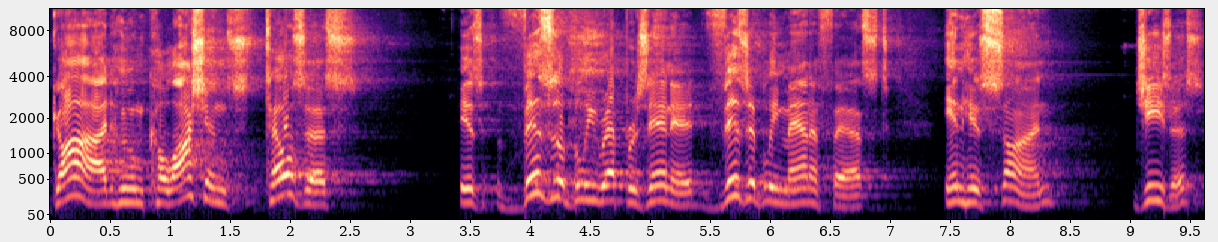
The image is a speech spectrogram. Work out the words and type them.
God, whom Colossians tells us is visibly represented, visibly manifest in his Son, Jesus.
